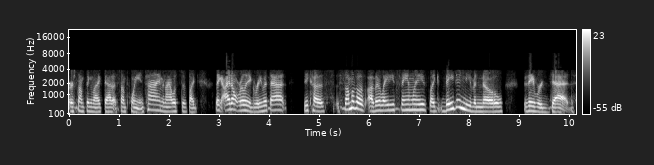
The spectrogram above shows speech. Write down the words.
or something like that at some point in time. And I was just like, like I don't really agree with that because some of those other ladies' families, like they didn't even know they were dead.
